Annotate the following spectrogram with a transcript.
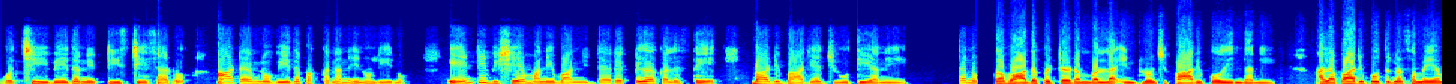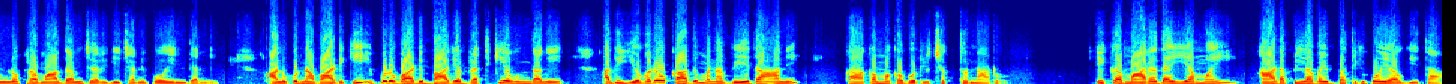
వచ్చి వేదని టీస్ చేశాడు. ఆ టైంలో వేద పక్కన నేను లేను. ఏంటి విషయం అని వాడిని డైరెక్ట్గా కలిస్తే వాడి భార్య జ్యోతి అని బాధ పెట్టడం వల్ల ఇంట్లోంచి పారిపోయిందని. అలా పారిపోతున్న సమయంలో ప్రమాదం జరిగి చనిపోయిందని. అనుకున్న వాడికి ఇప్పుడు వాడి భార్య బ్రతికే ఉందని. అది ఎవరో కాదు మన వేద అని కాకమ్మ కబుర్లు చెప్తున్నాడు. ఇక మారదయ్య అమ్మాయి ఆడపిల్లవై బతికిపోయావు గీత.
